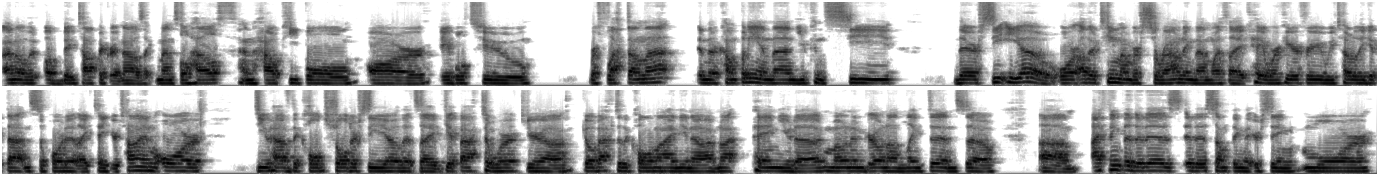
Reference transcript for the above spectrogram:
I know a big topic right now is like mental health and how people are able to reflect on that in their company. And then you can see their CEO or other team members surrounding them with like, hey, we're here for you. We totally get that and support it. Like, take your time. Or do you have the cold shoulder CEO that's like, get back to work, you're uh, go back to the coal mine. You know, I'm not paying you to moan and groan on LinkedIn. So um, I think that it is it is something that you're seeing more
